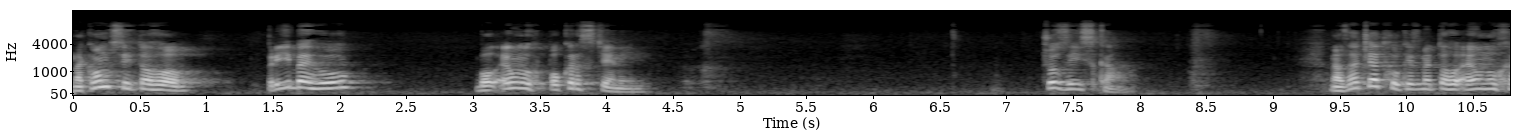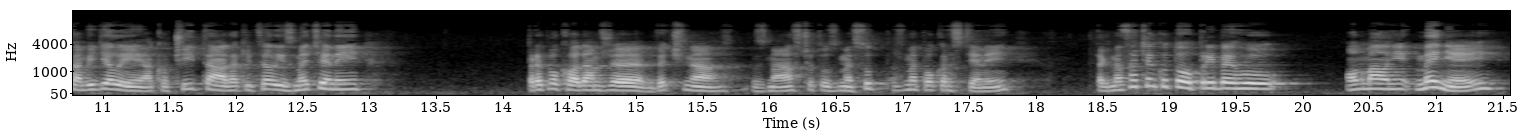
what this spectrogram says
Na konci toho príbehu bol eunuch pokrstený. Čo získal? Na začiatku, keď sme toho eunucha videli, ako číta, taký celý zmetený, predpokladám, že väčšina z nás, čo tu sme, sme pokrstení, tak na začiatku toho príbehu on mal menej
